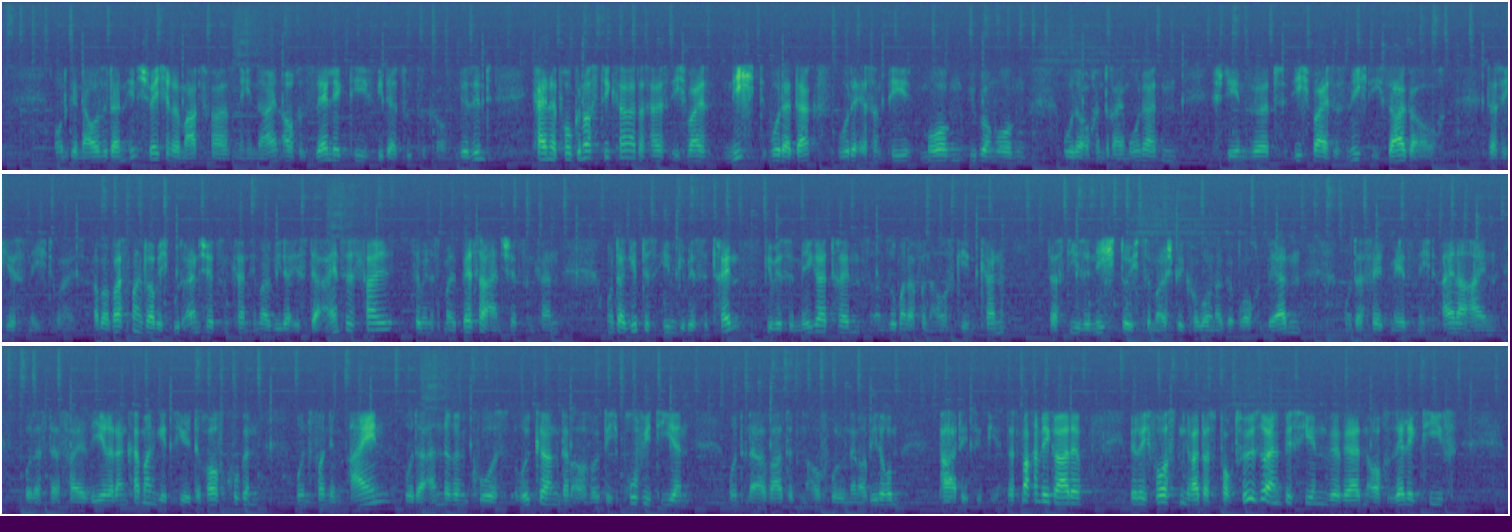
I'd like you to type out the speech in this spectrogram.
und genauso dann in schwächere Marktphasen hinein auch selektiv wieder zuzukaufen. Wir sind keine Prognostiker, das heißt, ich weiß nicht, wo der DAX, wo der S&P morgen, übermorgen oder auch in drei Monaten stehen wird. Ich weiß es nicht, ich sage auch, dass ich es nicht weiß. Aber was man, glaube ich, gut einschätzen kann immer wieder, ist der Einzelfall, zumindest mal besser einschätzen kann. Und da gibt es eben gewisse Trends, gewisse Megatrends und so man davon ausgehen kann, dass diese nicht durch zum Beispiel Corona gebrochen werden. Und da fällt mir jetzt nicht einer ein, wo das der Fall wäre. Dann kann man gezielt drauf gucken und von dem einen oder anderen Kursrückgang dann auch wirklich profitieren und in der erwarteten Aufholung dann auch wiederum partizipieren. Das machen wir gerade. Wir durchforsten gerade das Portfolio ein bisschen. Wir werden auch selektiv,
